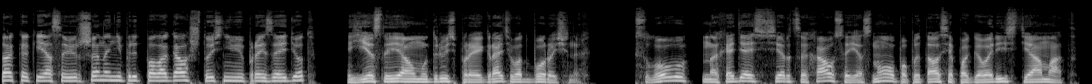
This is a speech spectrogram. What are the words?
так как я совершенно не предполагал, что с ними произойдет, если я умудрюсь проиграть в отборочных. К слову, находясь в сердце хаоса, я снова попытался поговорить с Тиамат.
